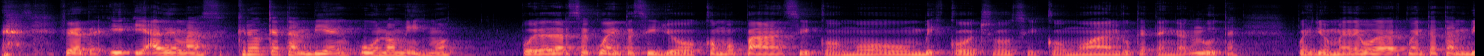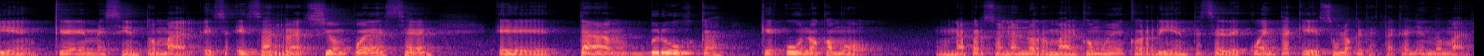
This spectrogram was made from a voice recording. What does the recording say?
Fíjate, y, y, además creo que también uno mismo puede darse cuenta si yo como pan, si como un bizcocho, si como algo que tenga gluten, pues yo me debo dar cuenta también que me siento mal. Es, esa reacción puede ser eh, tan brusca que uno como una persona normal, común y corriente, se dé cuenta que eso es lo que te está cayendo mal.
